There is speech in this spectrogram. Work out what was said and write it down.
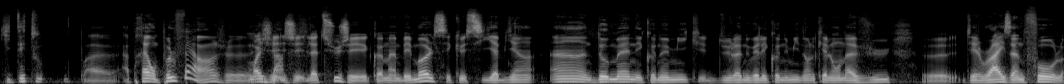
quitter tout. Euh, après, on peut le faire. hein, je- Moi, là-dessus, j'ai comme un bémol, c'est que s'il y a bien un domaine économique de la nouvelle économie dans lequel on a vu euh, des rise and fall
